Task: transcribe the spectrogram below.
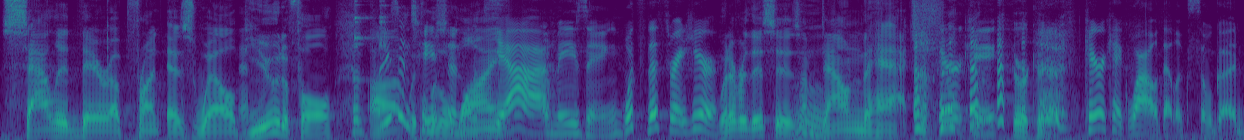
salad there up front as well. Beautiful. The presentation uh, with a little wine. yeah. amazing. What's this right here? Whatever this is, Ooh. I'm down the hatch. Carrot cake. Carrot cake. Carrot cake. Wow, that looks so good.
